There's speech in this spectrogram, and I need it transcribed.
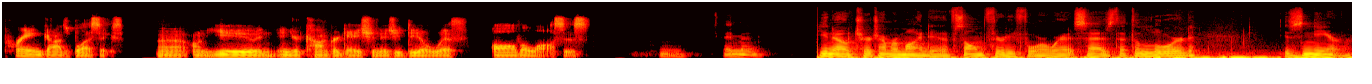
praying God's blessings uh, on you and, and your congregation as you deal with all the losses. Hmm. Amen. You know, church, I'm reminded of Psalm 34 where it says that the Lord is near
